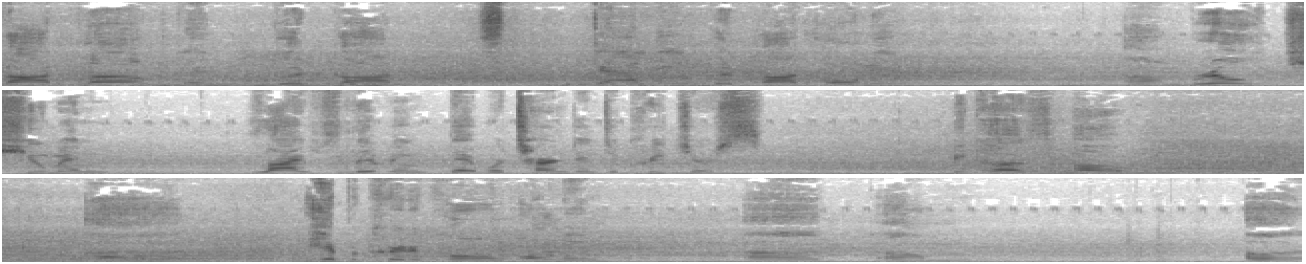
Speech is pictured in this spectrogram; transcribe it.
God loved and good God standing, good God owning, um, real human lives living that were turned into creatures because of uh, hypocritical owning, uh, um, uh,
